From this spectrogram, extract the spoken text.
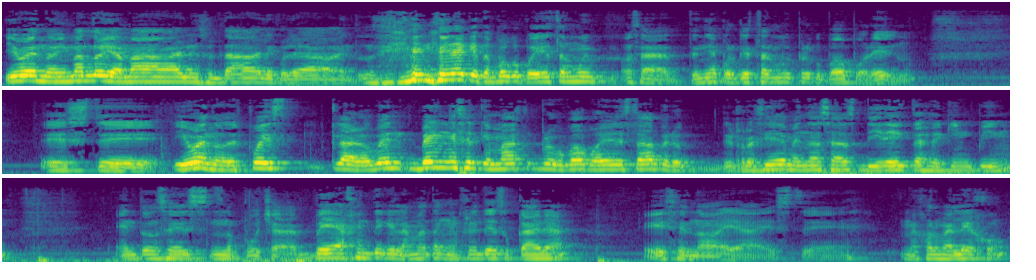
y bueno, y Matt lo llamaba, le insultaba, le colgaba, entonces no era que tampoco podía estar muy, o sea, tenía por qué estar muy preocupado por él, ¿no? Este, y bueno, después, claro, Ben, ben es el que más preocupado por él está, pero recibe amenazas directas de Kingpin. Entonces, no, pucha, ve a gente que la matan enfrente de su cara y dice, no, ya, este, mejor me alejo.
